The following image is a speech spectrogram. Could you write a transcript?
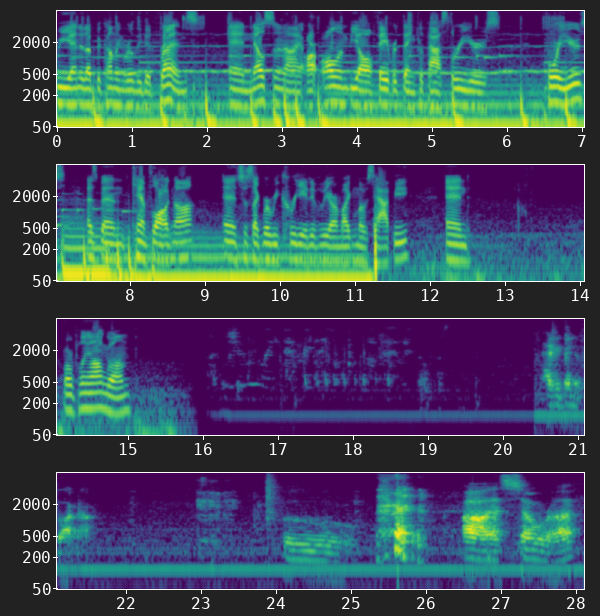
we ended up becoming really good friends. And Nelsen and I, our all and be all favorite thing for the past three years, four years, has been Camp Flog Gnaw, and it's just like where we creatively are like most happy, and we're playing on going. Have you been to Flog Gnaw? Ooh. oh, that's so rough.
